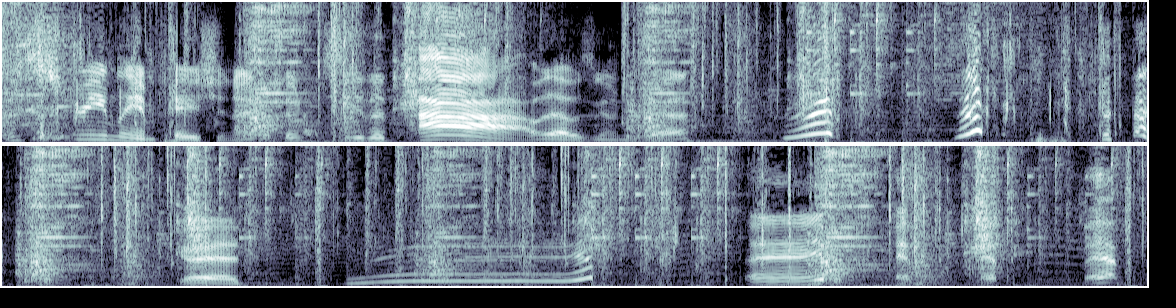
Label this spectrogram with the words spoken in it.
I'm extremely impatient. I don't see the... Ah! That was going to be bad. Go ahead. Uh, yep. Yep. Yep. Yep.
